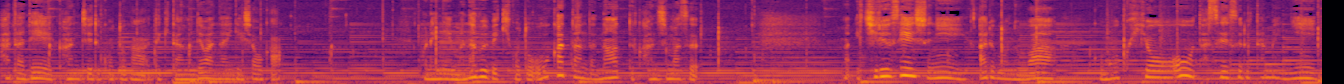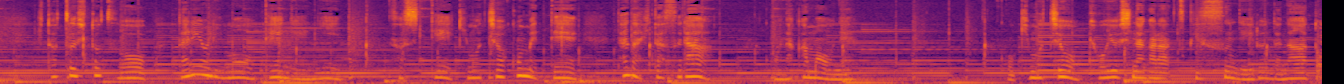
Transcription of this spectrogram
肌で感じることができたのではないでしょうか。これね学ぶべきこと多かったんだなと感じます。まあ、一流選手にあるものはこう目標を達成するために一つ一つを誰よりも丁寧にそして気持ちを込めてただひたすらこう仲間をねこう気持ちを共有しながら突き進んでいるんだなと、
